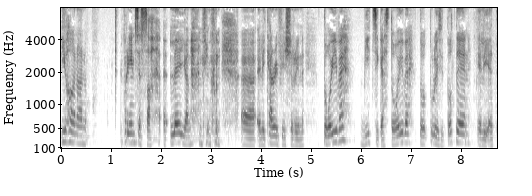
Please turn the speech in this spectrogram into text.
ihanan prinsessa Leijan, niin kuin, äh, eli Carrie Fisherin toive, vitsikäs toive, to, tulisi toteen, eli että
